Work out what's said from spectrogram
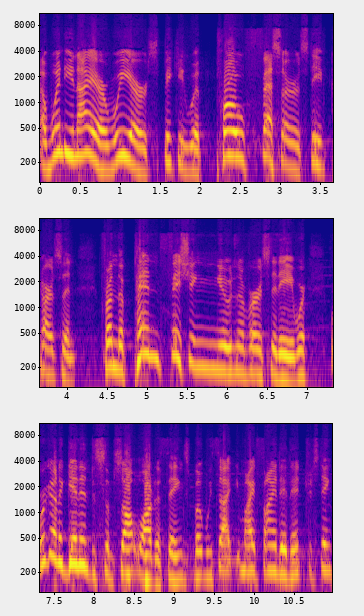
uh, Wendy and I are we are speaking with Professor Steve Carson from the Penn Fishing University. We're we're going to get into some saltwater things, but we thought you might find it interesting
